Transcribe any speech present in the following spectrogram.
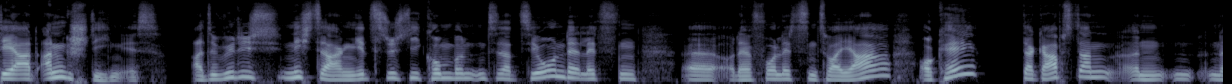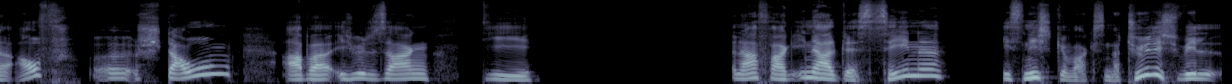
derart angestiegen ist. Also würde ich nicht sagen, jetzt durch die Kompensation der letzten äh, oder vorletzten zwei Jahre, okay, da gab es dann ein, eine Aufstauung, aber ich würde sagen, die Nachfrage innerhalb der Szene ist nicht gewachsen. Natürlich will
